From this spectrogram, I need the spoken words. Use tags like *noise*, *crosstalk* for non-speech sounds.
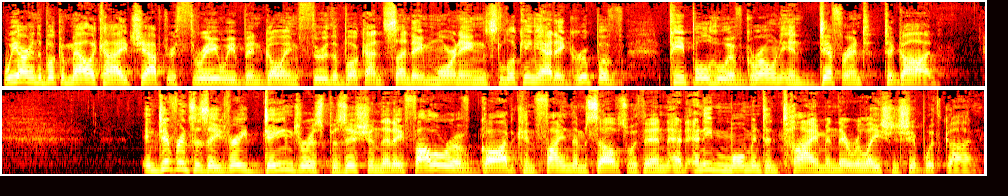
We are in the book of Malachi, chapter 3. We've been going through the book on Sunday mornings, looking at a group of people who have grown indifferent to God. Indifference is a very dangerous position that a follower of God can find themselves within at any moment in time in their relationship with God.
